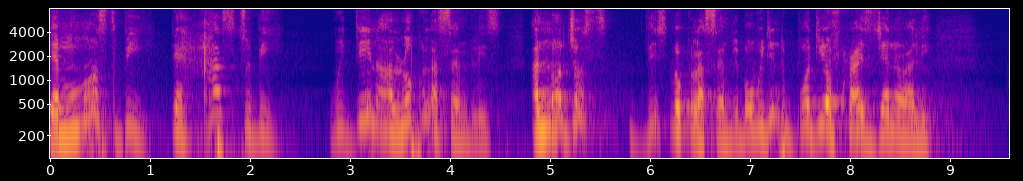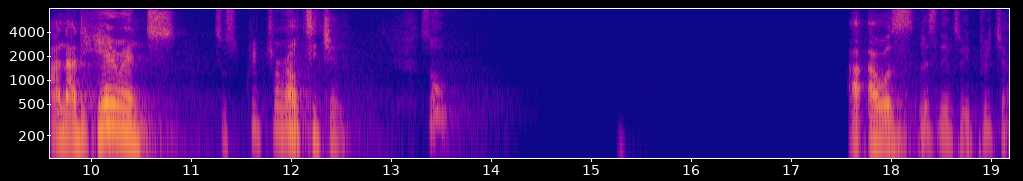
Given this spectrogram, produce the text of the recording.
there must be, there has to be within our local assemblies, and not just this local assembly, but within the body of Christ generally, an adherence to scriptural teaching. So, I, I was listening to a preacher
